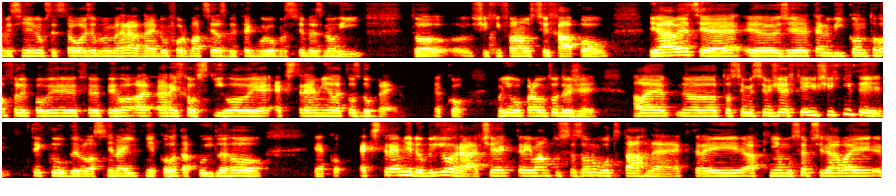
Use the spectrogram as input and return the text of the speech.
by si někdo představoval, že budeme hrát na jednu formaci a zbytek budou prostě bez nohý. To všichni fanoušci chápou. Jiná věc je, eh, že ten výkon toho Filipovi, Filipiho a Rychlovského je extrémně letos dobrý. Jako, oni opravdu to drží. Ale to si myslím, že chtějí všichni ty, ty kluby vlastně najít někoho takového jako extrémně dobrýho hráče, který vám tu sezonu odtáhne, který a k němu se přidávají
